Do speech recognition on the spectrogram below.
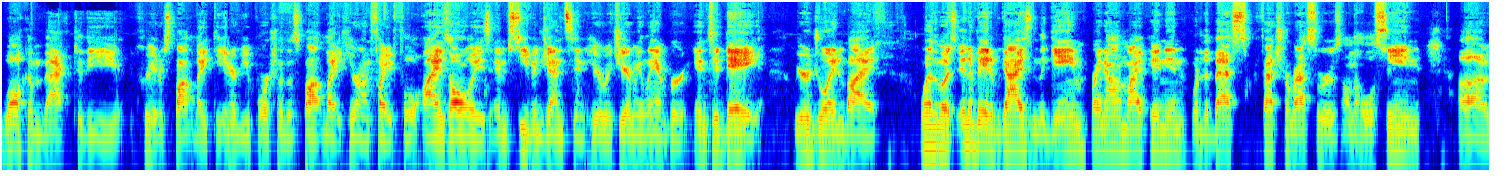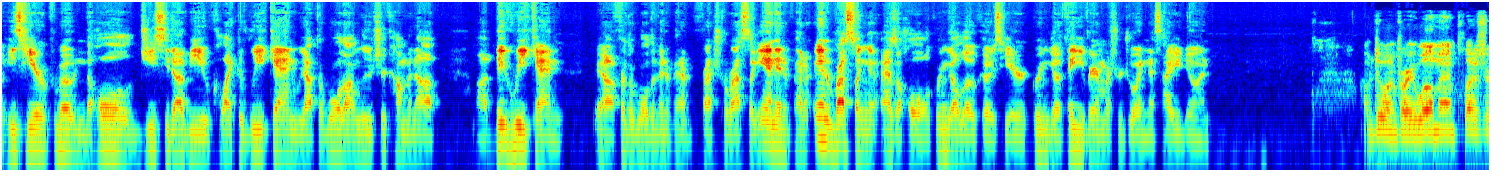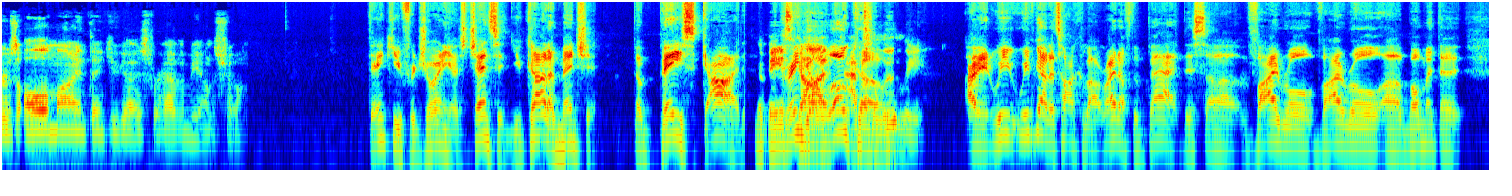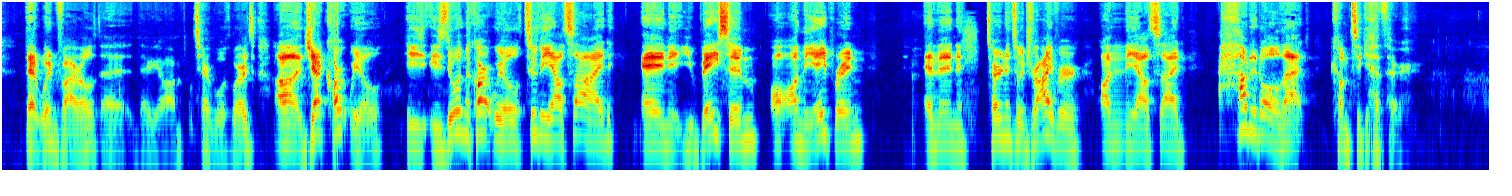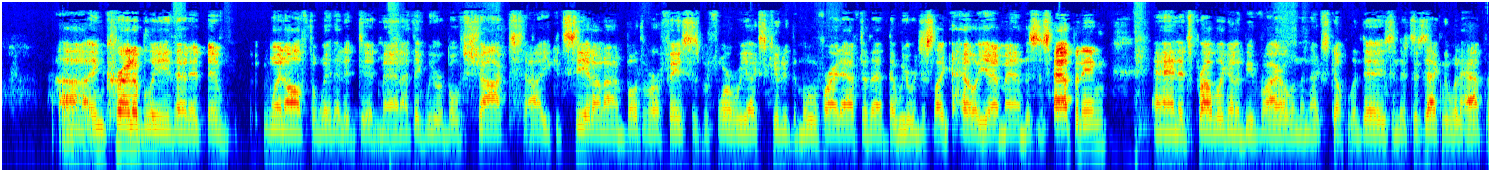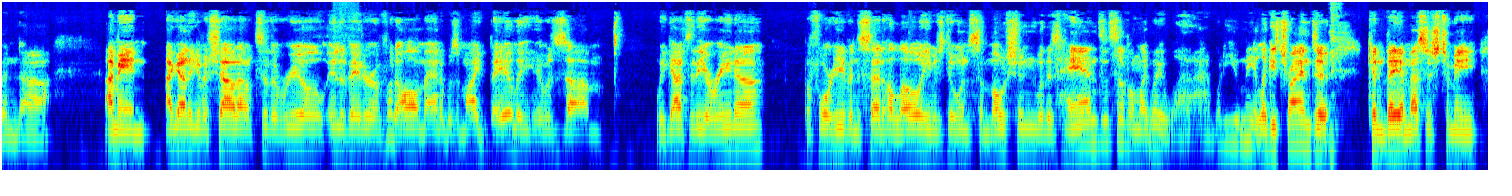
Welcome back to the Creator Spotlight, the interview portion of the Spotlight here on Fightful. I, as always, am Steven Jensen here with Jeremy Lambert. And today we are joined by one of the most innovative guys in the game right now, in my opinion. One of the best professional wrestlers on the whole scene. Uh, he's here promoting the whole GCW collective weekend. We got the WRLD on Lucha coming up. Uh, big weekend uh, for the world of independent professional wrestling and independent and wrestling as a whole. Gringo Locos here. Gringo, thank you very much for joining us. How are you doing? I'm doing very well, man. Pleasure is all mine. Thank you guys for having me on the show. Thank you for joining us, Jensen. You got to mention the base god, the base Gringo god, Loco. absolutely. I mean, we we've got to talk about right off the bat this uh, viral viral uh, moment that that went viral. Uh, there you go. I'm terrible with words. Uh, Jack Cartwheel. He, he's doing the cartwheel to the outside, and you base him on the apron, and then turn into a driver on the outside. How did all that come together? Uh, incredibly that it, it went off the way that it did, man. I think we were both shocked. Uh, you could see it on, on both of our faces before we executed the move right after that, that we were just like, hell yeah, man, this is happening. And it's probably going to be viral in the next couple of days. And it's exactly what happened. Uh, I mean, I got to give a shout out to the real innovator of it all, man. It was Mike Bailey. It was, um, we got to the arena before he even said hello. He was doing some motion with his hands and stuff. I'm like, wait, what? What do you mean? Like he's trying to convey a message to me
